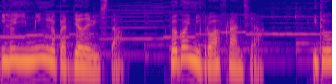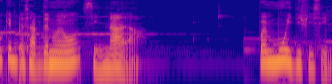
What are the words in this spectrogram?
y Louis Ming lo perdió de vista. Luego emigró a Francia y tuvo que empezar de nuevo sin nada. Fue muy difícil.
